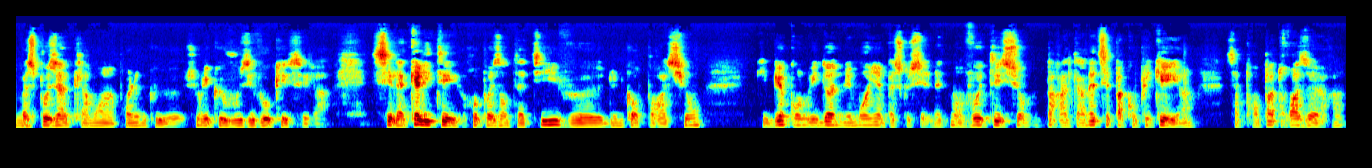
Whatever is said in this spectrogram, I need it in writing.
on va se poser un- clairement un problème que celui que vous évoquez, c'est la, c'est la qualité représentative euh, d'une corporation qui, bien qu'on lui donne les moyens, parce que c'est honnêtement voter sur par internet, c'est pas compliqué, hein, ça prend pas trois heures, hein,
